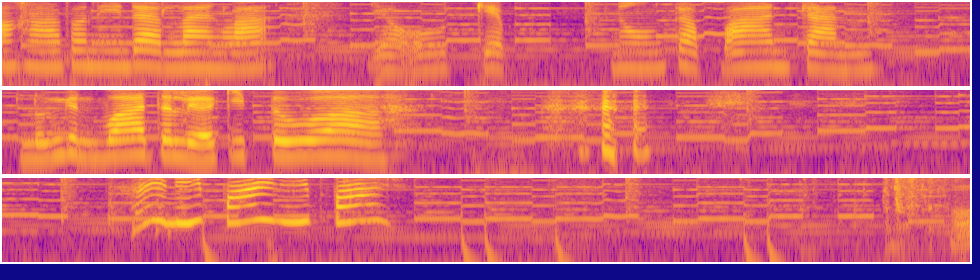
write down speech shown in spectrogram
นะคะ ตอนนี้แดดแรงละ เดี๋ยวเก็บน้องกลับบ้านกัน ลุ้นกันว่าจะเหลือกี่ตัวให้หนีไปหนีไป โอ้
